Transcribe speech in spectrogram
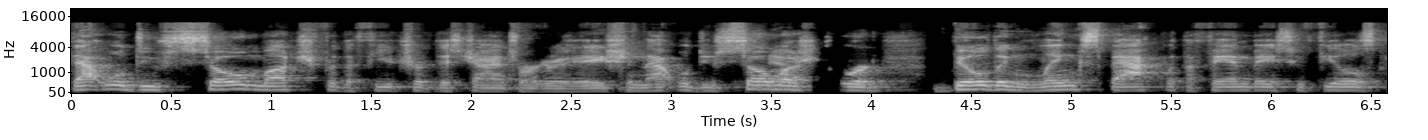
that will do so much for the future of this Giants organization. That will do so yeah. much toward building links back with a fan base who feels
